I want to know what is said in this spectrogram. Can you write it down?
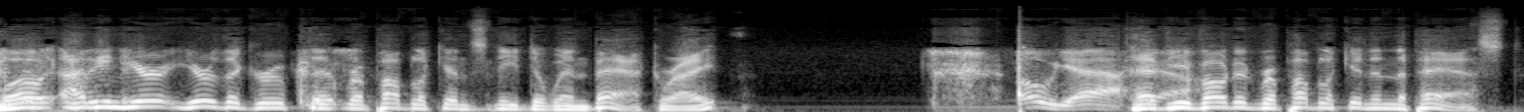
well, I mean, you're you're the group that Republicans need to win back, right? oh yeah. Have yeah. you voted Republican in the past?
